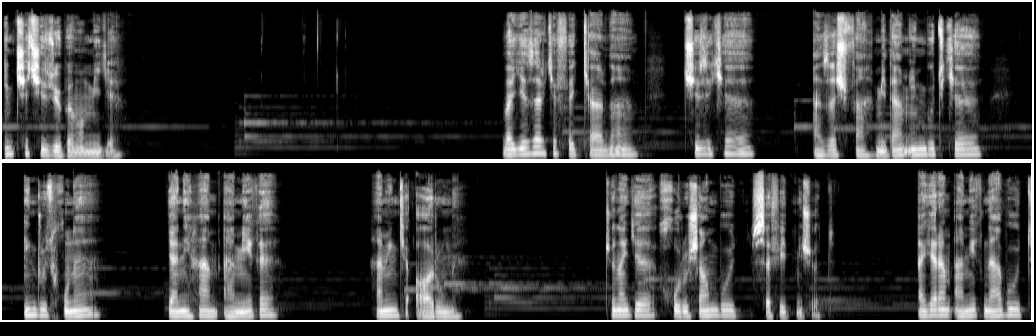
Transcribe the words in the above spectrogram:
این چه چیزی رو به ما میگه. و یه ذر که فکر کردم چیزی که ازش فهمیدم این بود که این رودخونه یعنی هم عمیقه همین که آرومه. چون اگه خروشان بود سفید می‌شد. اگرم عمیق نبود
